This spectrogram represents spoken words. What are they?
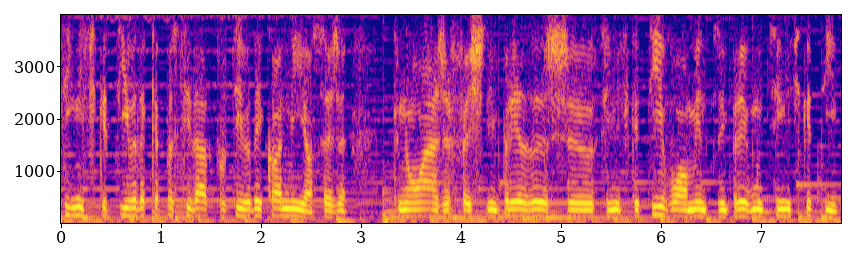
significativa da capacidade produtiva da economia, ou seja, que não haja fecho de empresas uh, significativo ou aumento de desemprego muito significativo.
